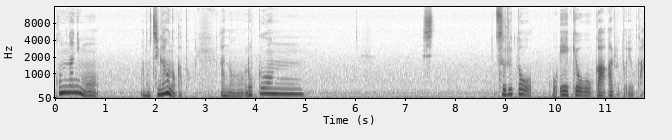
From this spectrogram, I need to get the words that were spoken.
こんなにもあの違うのかと。あの録音するとこう影響があるというか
